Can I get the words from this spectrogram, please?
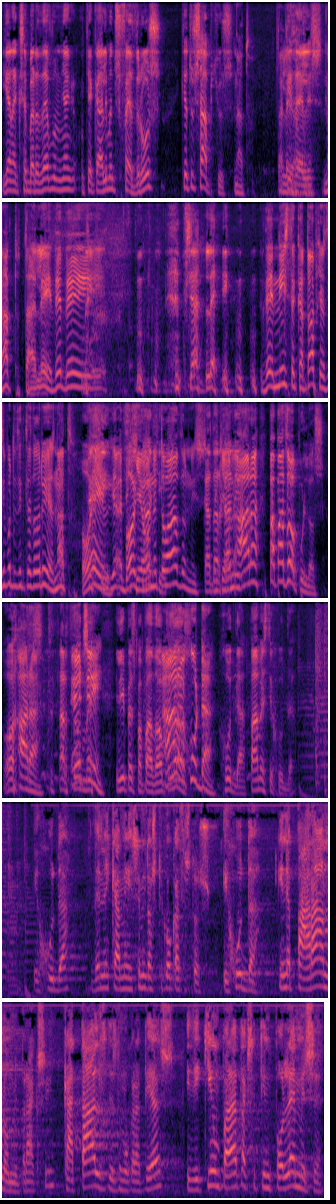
για να ξεμπερδεύουμε μια και καλή με τους φεδρούς και τους άπιους. Να το. Τα Τι λέει ο θέλεις; Άδωνης. Να το, τα λέει. Δεν, δεν, Ποια λέει; δεν είστε κατά οποιασδήποτε δικτατορίας. Να το. Όχι. Ε, Όχι, δικαιώνεται όχι. ο Άδωνης. Καταρχάς- Άρα Παπαδόπουλος. Άρα. Θα έρθουμε. Έτσι. Είπε Παπαδόπουλος; Άρα Χούντα. Χούντα. Πάμε στη Χούντα. Η Χούντα δεν έχει καμία σχέση με το αστικό καθεστώς. Η Χούντα είναι παράνομη πράξη, κατάλυση της δημοκρατίας. Η δική μου παράταξη την πολέμησε,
